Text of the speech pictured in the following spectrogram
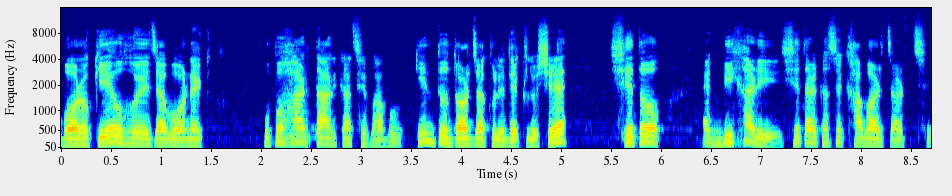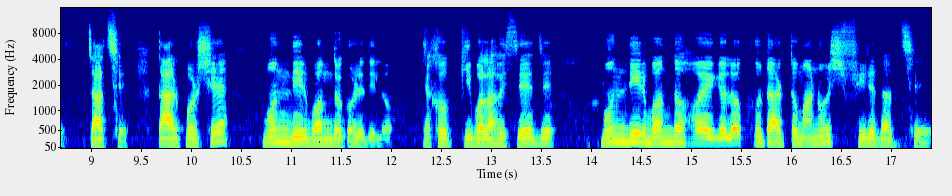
বড় কেউ হয়ে যাব, অনেক উপহার তার কাছে পাবো। কিন্তু দরজা খুলে দেখল সে সে তো এক ভিখারি, সে তার কাছে খাবার চাচ্ছে চাচ্ছে। তারপর সে মন্দির বন্ধ করে দিল। দেখো কি বলা হয়েছে যে, মন্দির বন্ধ হয়ে গেল, ক্ষুধার্ত মানুষ ফিরে যাচ্ছে।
